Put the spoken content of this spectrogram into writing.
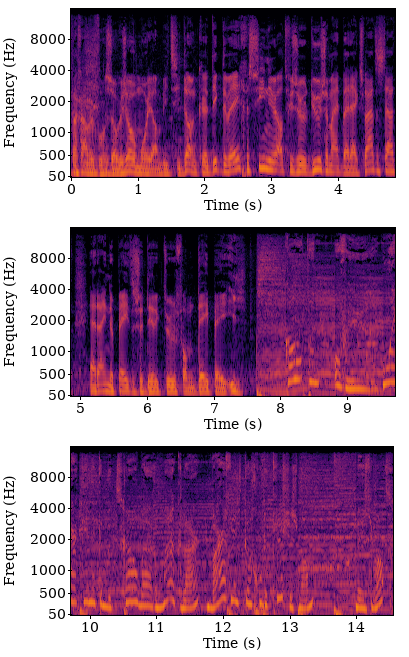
daar gaan we voor. Sowieso een mooie ambitie. Dank. Dick de Wegen, senior adviseur duurzaamheid bij Rijkswaterstaat. En Reinder Petersen, directeur van DPI. Kopen of huren? Hoe herken ik een betrouwbare makelaar? Waar vind ik een goede klusjesman? Weet je wat?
